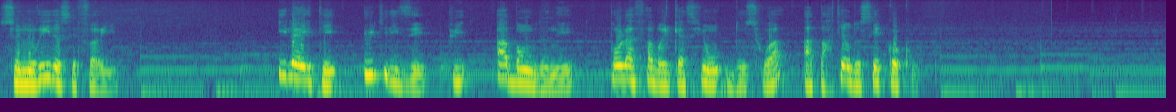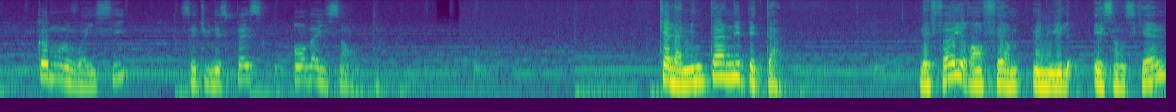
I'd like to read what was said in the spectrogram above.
se nourrit de ses feuilles. Il a été utilisé puis abandonné pour la fabrication de soie à partir de ses cocons. Comme on le voit ici, c'est une espèce envahissante. Calaminta nepeta. Les feuilles renferment une huile essentielle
